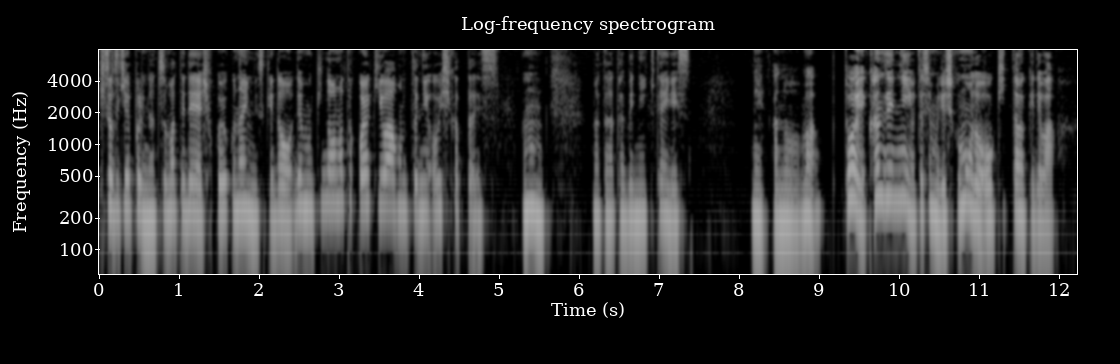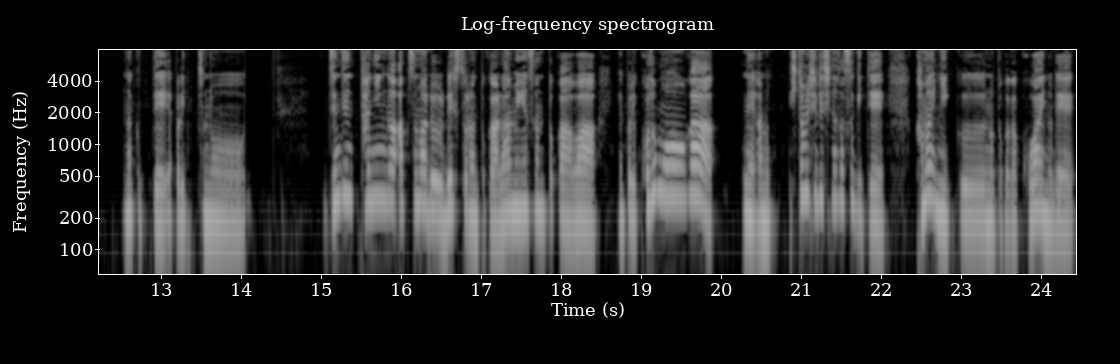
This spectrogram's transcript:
き続きやっぱり夏バテで食欲ないんですけどでも昨日のたこ焼きは本当に美味しかったです。うん。また食べに行きたいです。ねあのまあとはいえ完全に私も自粛モードを切ったわけではなくてやっぱりその全然他人が集まるレストランとかラーメン屋さんとかはやっぱり子供がねあの人見知りしなさすぎて構えに行くのとかが怖いので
